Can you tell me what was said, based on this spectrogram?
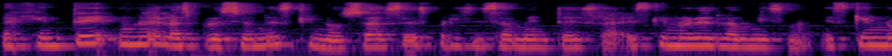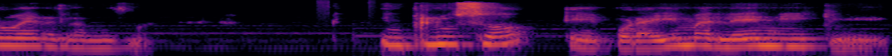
la gente, una de las presiones que nos hace es precisamente esa, es que no eres la misma, es que no eres la misma. Incluso eh, por ahí Maleni, que,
